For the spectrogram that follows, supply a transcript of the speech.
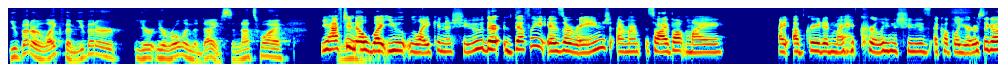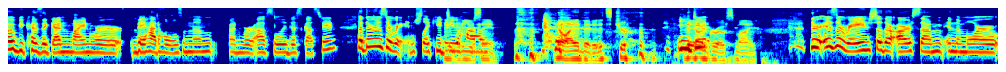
You better like them. You better you're you're rolling the dice, and that's why you have yeah. to know what you like in a shoe. There definitely is a range. I remember, so I bought my, I upgraded my curling shoes a couple years ago because again, mine were they had holes in them and were absolutely disgusting. But there is a range. Like you hey, do have. You no, I admit it. It's true. they do... are gross. Mine. There is a range, so there are some in the more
